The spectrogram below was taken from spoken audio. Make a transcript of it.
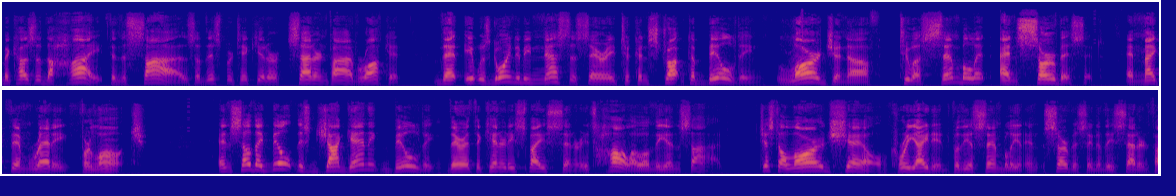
because of the height and the size of this particular Saturn V rocket that it was going to be necessary to construct a building large enough to assemble it and service it and make them ready for launch. And so they built this gigantic building there at the Kennedy Space Center. It's hollow on the inside. Just a large shell created for the assembly and servicing of these Saturn V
